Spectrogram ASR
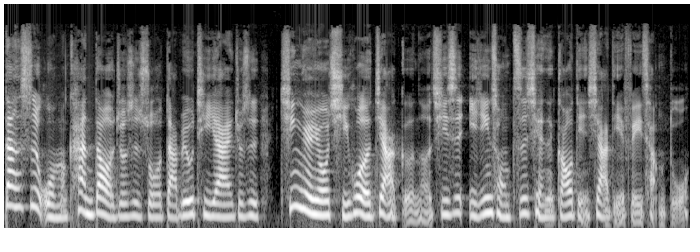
但是我们看到就是说，WTI 就是轻原油期货的价格呢，其实已经从之前的高点下跌非常多。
